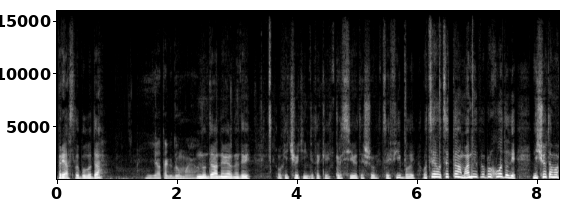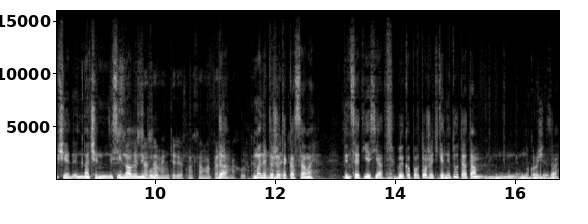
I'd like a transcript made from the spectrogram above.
прясло було, так? Да? Я так думаю. Ну так, да, мабуть, диві. Ох, і чотенькі такі красиві, ти що, це фібули. Оце, оце там, а ми проходили, нічого там взагалі, наче сигналів не Це було. саме інтересно, саме перша Да. находка. У мене теж така сама пінцет є. Я викопав теж, тільки не тут, а там, ну, коротше, за,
